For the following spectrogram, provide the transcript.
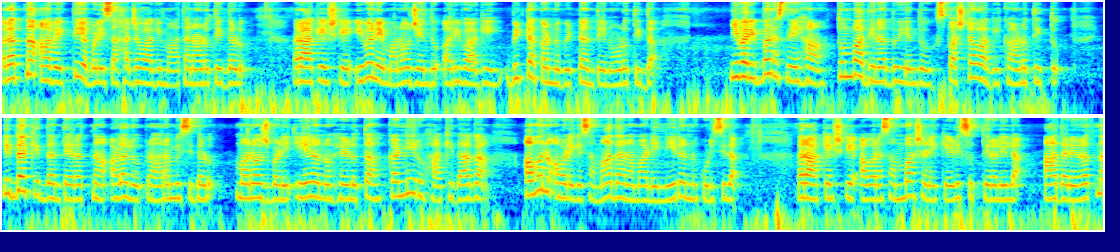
ರತ್ನ ಆ ವ್ಯಕ್ತಿಯ ಬಳಿ ಸಹಜವಾಗಿ ಮಾತನಾಡುತ್ತಿದ್ದಳು. ರಾಕೇಶ್ಗೆ ಇವನೇ ಮನೋಜ್ ಎಂದು ಅರಿವಾಗಿ ಬಿಟ್ಟ ಕಣ್ಣು ಬಿಟ್ಟಂತೆ ನೋಡುತ್ತಿದ್ದ. ಇವರಿಬ್ಬರ ಸ್ನೇಹ ತುಂಬ ದಿನದ್ದು ಎಂದು ಸ್ಪಷ್ಟವಾಗಿ ಕಾಣುತ್ತಿತ್ತು. ಇದ್ದಕ್ಕಿದ್ದಂತೆ ರತ್ನ ಅಳಲು ಪ್ರಾರಂಭಿಸಿದಳು. ಮನೋಜ್ ಬಳಿ ಏನನ್ನು ಹೇಳುತ್ತಾ ಕಣ್ಣೀರು ಹಾಕಿದಾಗ ಅವನು ಅವಳಿಗೆ ಸಮಾಧಾನ ಮಾಡಿ ನೀರನ್ನು ಕುಡಿಸಿದ. ರಾಕೇಶ್ಗೆ ಅವರ ಸಂಭಾಷಣೆ ಕೇಳಿಸುತ್ತಿರಲಿಲ್ಲ. ಆದರೆ ರತ್ನ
